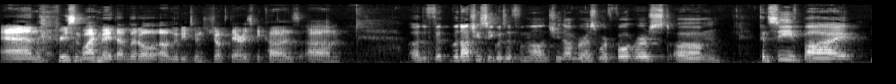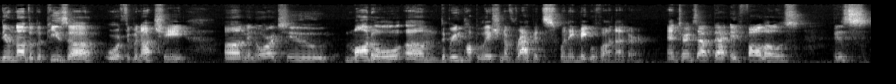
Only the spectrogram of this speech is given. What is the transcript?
And the reason why I made that little uh, Looney Tunes joke there is because um, uh, the Fibonacci sequence the Fibonacci numbers were first um, conceived by Leonardo da Pisa or Fibonacci um, in order to model um, the breeding population of rabbits when they mate with one another. And turns out that it follows this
